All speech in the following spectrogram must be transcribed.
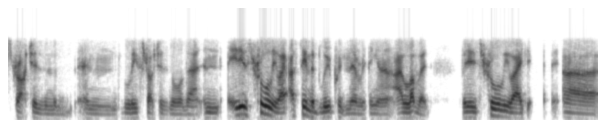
structures and the and belief structures and all of that. And it is truly like I've seen the blueprint and everything, and I love it but it's truly like uh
